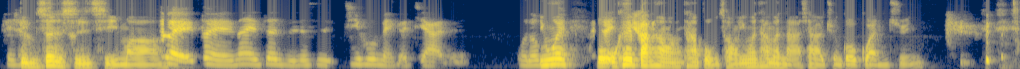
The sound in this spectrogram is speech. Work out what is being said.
非常鼎盛盛时期吗？对对，那一阵子就是几乎每个假日我都因为我我可以家帮他他补充，因为他们拿下了全国冠军。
